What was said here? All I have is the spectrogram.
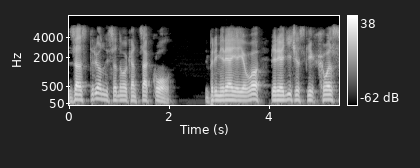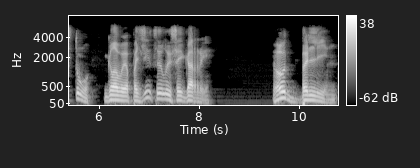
заостренный с одного конца кол, примеряя его периодически к хвосту главы оппозиции Лысой горы. Вот блин!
